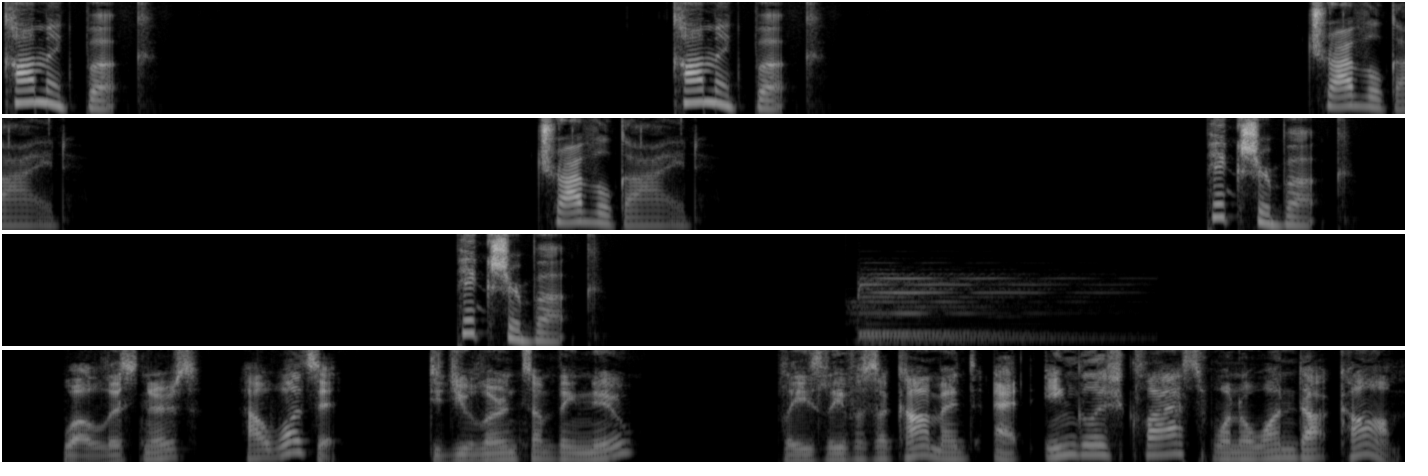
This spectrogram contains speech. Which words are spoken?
Comic book. Comic book. travel guide travel guide Picture book. Picture book. Well, listeners, how was it? Did you learn something new? Please leave us a comment at EnglishClass101.com.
